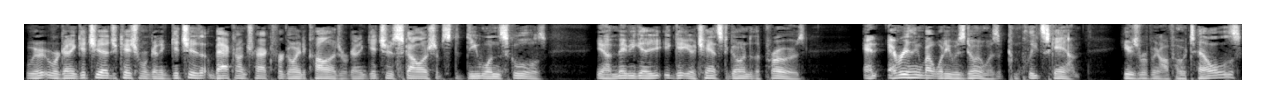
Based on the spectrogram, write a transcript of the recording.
We're, we're going to get you education. We're going to get you back on track for going to college. We're going to get you scholarships to D1 schools. You know, maybe get, get you a chance to go into the pros and everything about what he was doing was a complete scam. He was ripping off hotels.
